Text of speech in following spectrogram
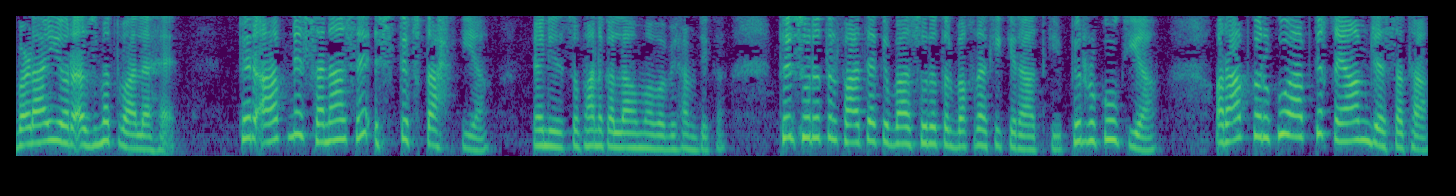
بڑائی اور عظمت والا ہے۔ پھر آپ نے سنا سے استفتاح کیا یعنی سبحان اللہ حمدی کا پھر سورت الفاتح کے بعد سورت البقرہ کی کراط کی، پھر رکو کیا۔ اور آپ کا رکو آپ کے قیام جیسا تھا۔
